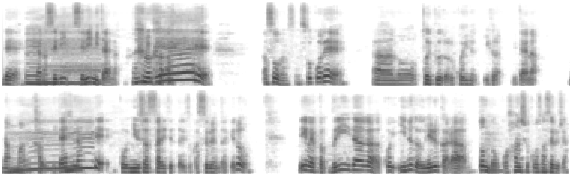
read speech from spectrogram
で、なんか競り、競りみたいな のがあって、へあそうなんですよ。そこで、あの、トイプードル、子犬、いくら、みたいな、何万買うみたいになって、こう入札されてったりとかするんだけど、で、今やっぱブリーダーが、こう犬が売れるから、どんどんこう繁殖をさせるじゃん。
